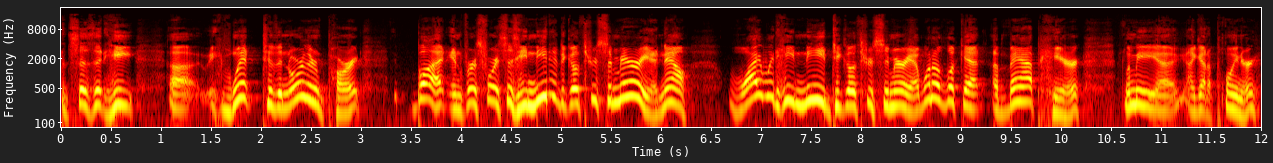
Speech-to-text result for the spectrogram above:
it says that he, uh, he went to the northern part, but in verse 4 it says he needed to go through Samaria. Now, why would he need to go through Samaria? I want to look at a map here. Let me, uh, I got a pointer.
